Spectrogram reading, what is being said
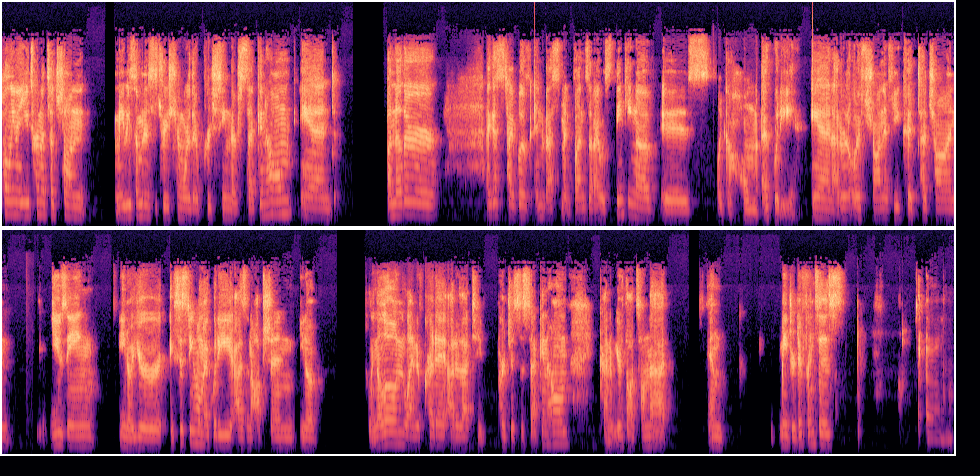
Paulina, you kind of touched on maybe somebody in a situation where they're purchasing their second home and another I guess type of investment funds that I was thinking of is like a home equity. And I don't know if Shawn, if you could touch on using, you know, your existing home equity as an option, you know, pulling a loan, line of credit out of that to purchase a second home. Kind of your thoughts on that and major differences. Um,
